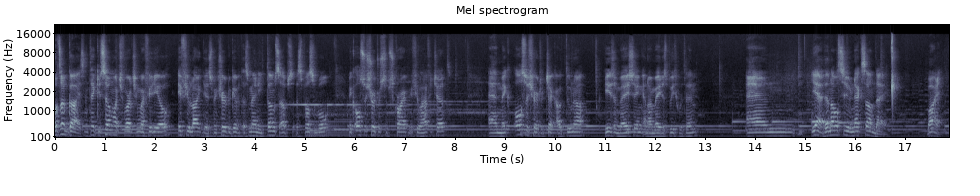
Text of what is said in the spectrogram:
What's up guys and thank you so much for watching my video. If you like this, make sure to give it as many thumbs ups as possible. Make also sure to subscribe if you haven't yet. And make also sure to check out tunnA. is amazing and I made this beat with him. And yeah, then I will see you next Sunday. Bye.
